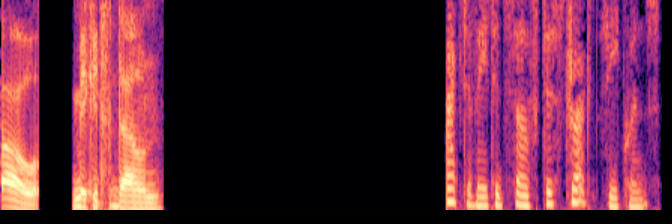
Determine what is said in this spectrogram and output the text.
Wow, make it down. Activated self-destruct sequence.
